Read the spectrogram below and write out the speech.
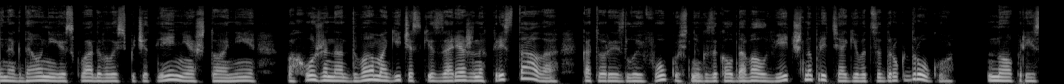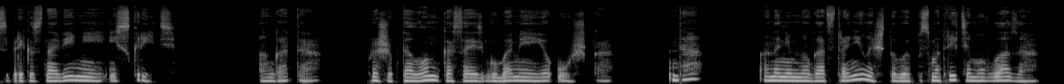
Иногда у нее складывалось впечатление, что они похожи на два магически заряженных кристалла, которые злой фокусник заколдовал вечно притягиваться друг к другу, но при соприкосновении искрить. «Агата», — прошептал он, касаясь губами ее ушка. «Да?» Она немного отстранилась, чтобы посмотреть ему в глаза.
